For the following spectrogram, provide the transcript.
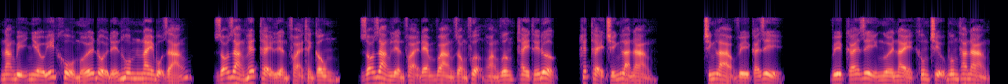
Nàng bị nhiều ít khổ mới đổi đến hôm nay bộ dáng, rõ ràng hết thể liền phải thành công, rõ ràng liền phải đem vàng dòng phượng hoàng vương thay thế được, hết thể chính là nàng. Chính là vì cái gì? Vì cái gì người này không chịu buông tha nàng?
